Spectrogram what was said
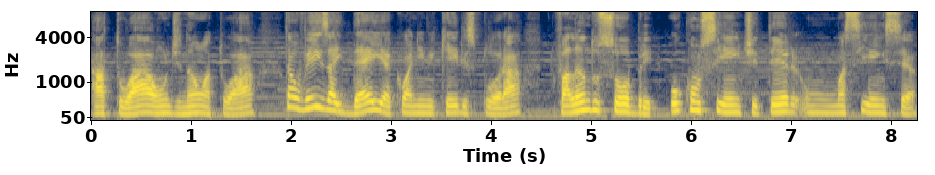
atuar, onde não atuar. Talvez a ideia que o anime queira explorar, falando sobre o consciente ter uma ciência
